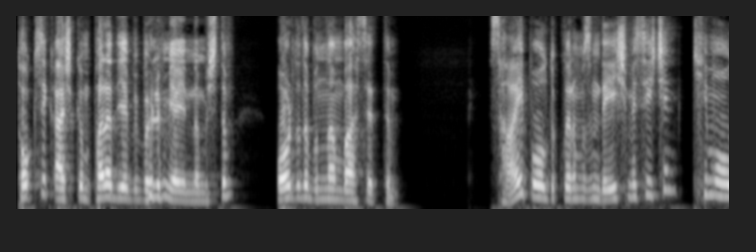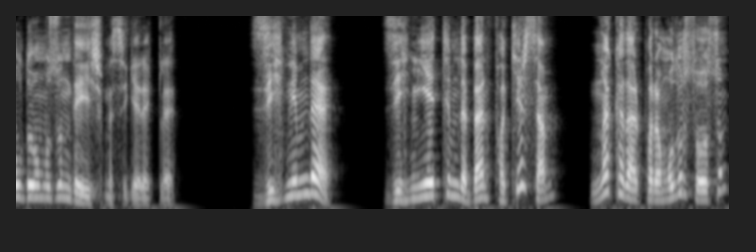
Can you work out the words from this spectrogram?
Toksik Aşkın Para diye bir bölüm yayınlamıştım. Orada da bundan bahsettim. Sahip olduklarımızın değişmesi için kim olduğumuzun değişmesi gerekli. Zihnimde, zihniyetimde ben fakirsem ne kadar param olursa olsun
